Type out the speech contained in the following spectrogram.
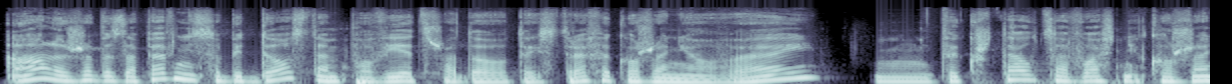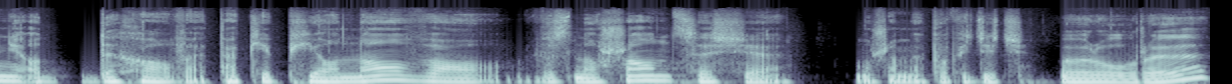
Ale żeby zapewnić sobie dostęp powietrza do tej strefy korzeniowej, mm, wykształca właśnie korzenie oddechowe, takie pionowo wznoszące się możemy powiedzieć, rury,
